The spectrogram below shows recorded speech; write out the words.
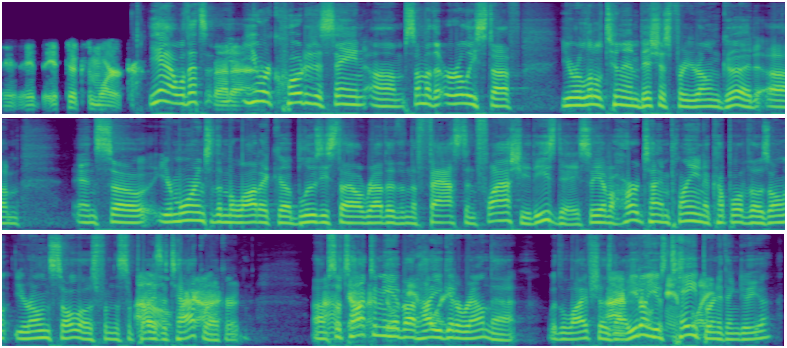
it, it, it took some work. Yeah, well, that's But, uh, you were quoted as saying um, some of the early stuff you were a little too ambitious for your own good, um, and so you're more into the melodic uh, bluesy style rather than the fast and flashy these days. So you have a hard time playing a couple of those own, your own solos from the Surprise Oh, Attack record. Um, Oh, so God, talk to I me about how you get around that with the live shows I now. You don't use tape or anything, do you?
